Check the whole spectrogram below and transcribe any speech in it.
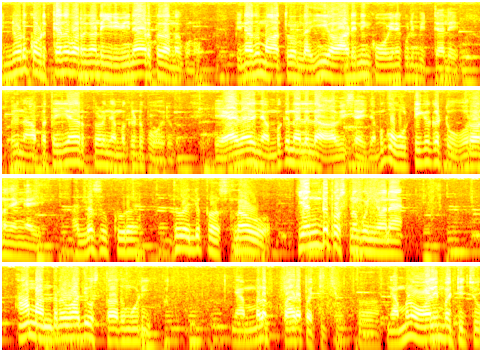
എന്നോട് കൊടുക്കാന്ന് പറഞ്ഞാണ്ട് ഇരുപതിനായിരം റുപ്യ തന്നിക്കണു. പിന്നെ അത് മാത്രമല്ല ഈ ആടിനെയും കോയിനെ കൂടി വിറ്റാലേ ഒരു നാപ്പത്തയ്യായിരം റുപ്യോളം ഞമ്മക്കിട്ട് പോരും. ഏതായാലും നമുക്ക് നല്ല ആവശ്യമായി നമുക്ക് ഊട്ടിക്കൊക്കെ ടൂറാണ് ഞങ്ങായി. അല്ല സുക്കൂറെ ഇത് വലിയ പ്രശ്നമാവോ എന്ത് പ്രശ്നം കുഞ്ഞോനെ? ആ മന്ത്രവാദി ഉസ്താദും കൂടി നമ്മളെ പല പറ്റിച്ചു. നമ്മൾ ഓലയും പറ്റിച്ചു.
